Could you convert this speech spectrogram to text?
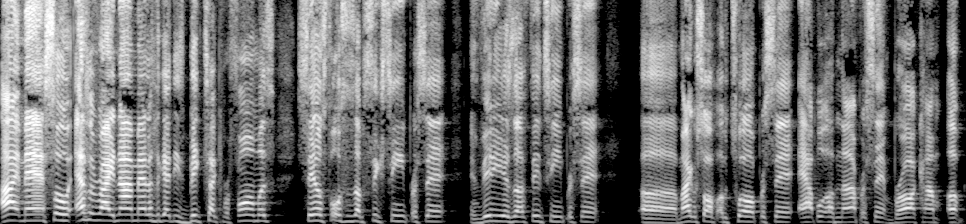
All right, man. So as of right now, man, let's look at these big tech performers. Salesforce is up 16%. NVIDIA is up 15%. Uh, Microsoft up 12%. Apple up 9%. Broadcom up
